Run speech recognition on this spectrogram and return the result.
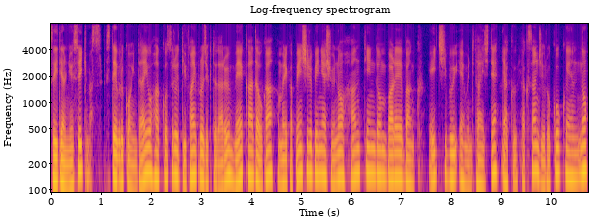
続いてのニュースいきます。ステーブルコインダイを発行する DeFi プロジェクトであるメーカー DAO がアメリカ・ペンシルベニア州のハンティンドンバレーバンク HVB に対して約136億円の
